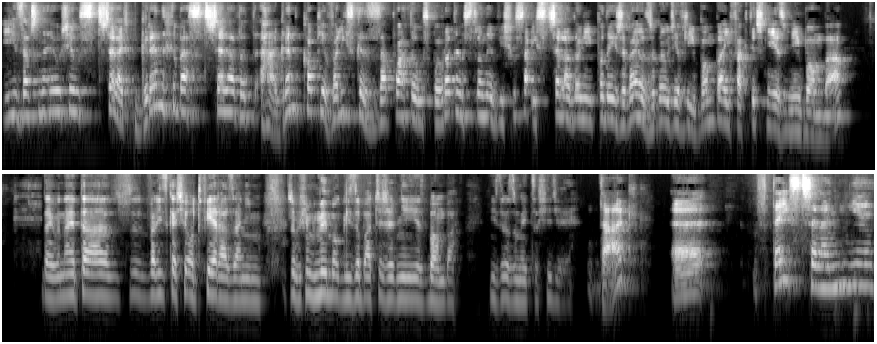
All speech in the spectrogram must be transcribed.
I zaczynają się strzelać. Gren chyba strzela do. Aha, Gren kopie walizkę z zapłatą z powrotem w stronę Wisiusa i strzela do niej, podejrzewając, że będzie w niej bomba, i faktycznie jest w niej bomba. Tak, nawet ta walizka się otwiera zanim, żebyśmy my mogli zobaczyć, że w niej jest bomba i zrozumieć, co się dzieje. Tak. E, w tej strzelaninie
